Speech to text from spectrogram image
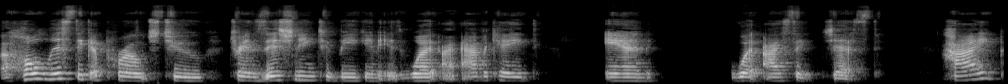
a holistic approach to transitioning to vegan is what I advocate and what I suggest. Hype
